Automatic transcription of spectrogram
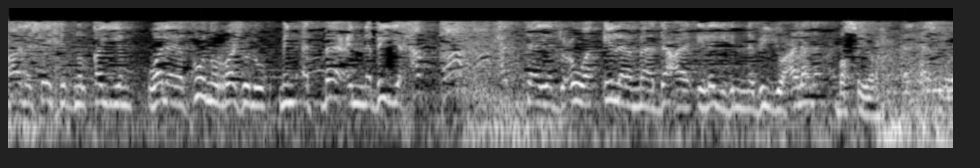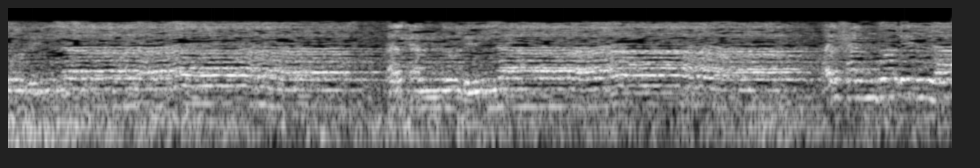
قال شيخ ابن القيم ولا يكون الرجل من أتباع النبي حقا حتى يدعو إلى ما دعا إليه النبي على بصيرة. الحمد لله. الحمد لله. الحمد لله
